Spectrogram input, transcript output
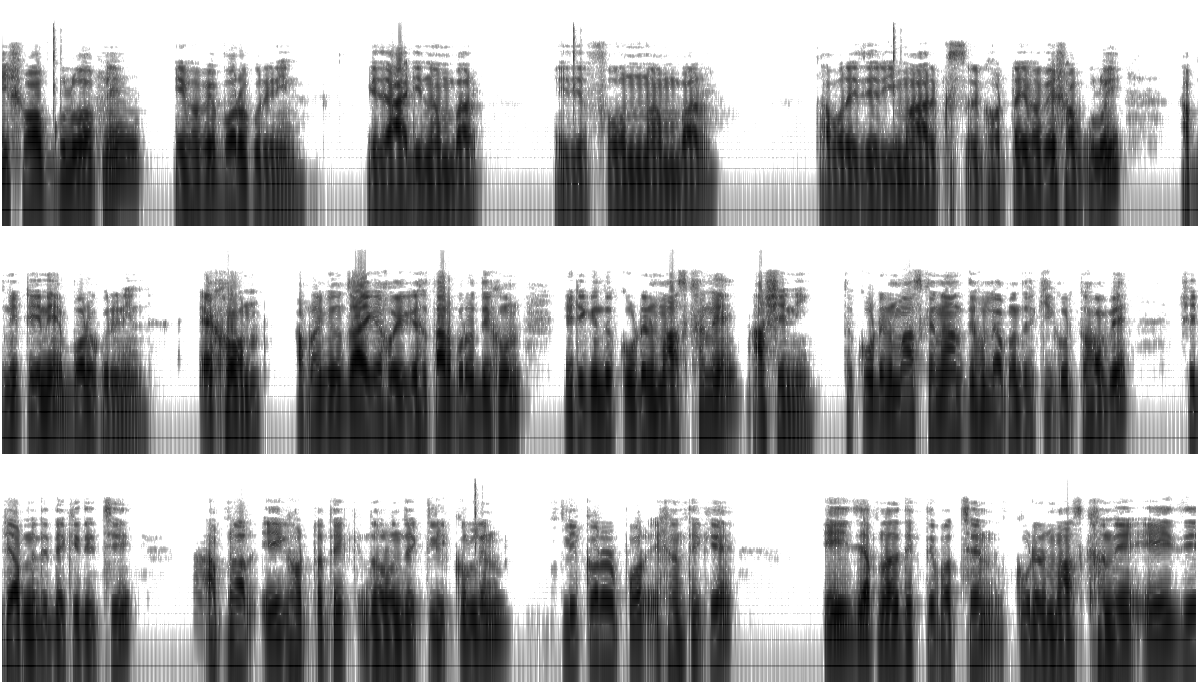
এই সবগুলো আপনি এইভাবে বড় করে নিন। এই যে আইডি নাম্বার, এই যে ফোন নাম্বার, তারপর এই যে রিমার্কস ঘরটা এইভাবে সবগুলোই আপনি টেনে বড় করে নিন। এখন আপনার কিন্তু জায়গা হয়ে গেছে। তারপরে দেখুন, এটি কিন্তু কোডের মাঝখানে আসেনি। তো কোডের মাঝখানে আনতে হলে আপনাদের কি করতে হবে, সেটি আপনাদের দেখিয়ে দিচ্ছি। আপনার এই ঘরটাতে ধরুন যে ক্লিক করলেন ক্লিক করার পর এখান থেকে এই যে আপনারা দেখতে পাচ্ছেন কোডের মাঝখানে এই যে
